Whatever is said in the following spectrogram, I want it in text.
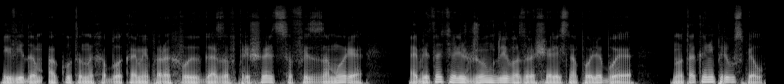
и видом окутанных облаками пороховых газов пришельцев из-за моря, обитатели джунглей возвращались на поле боя, но так и не преуспел.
